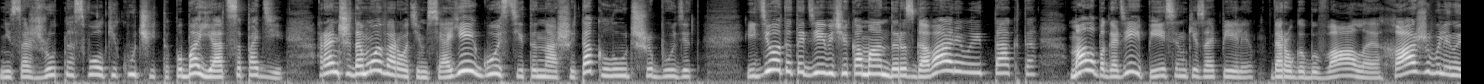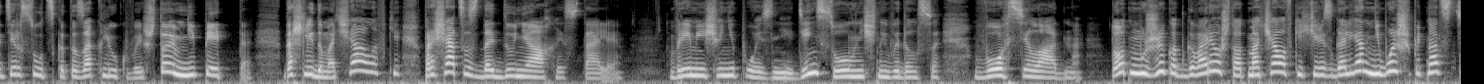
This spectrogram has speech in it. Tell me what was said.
Не сожрут нас волки кучей-то, побоятся поди. Раньше домой воротимся, а ей гости-то наши так лучше будет. Идет эта девичья команда, разговаривает так-то. Мало погоди и песенки запели. Дорога бывалая, хаживали на Терсуцко-то за клюквой. Что им не петь-то? Дошли до Мочаловки, прощаться с Дадуняхой стали. Время еще не позднее, день солнечный выдался. Вовсе ладно. Тот мужик отговорил, что от Мочаловки через Гальян не больше 15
